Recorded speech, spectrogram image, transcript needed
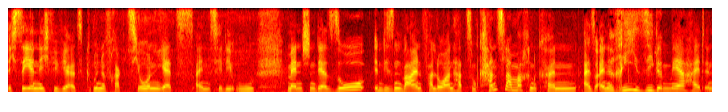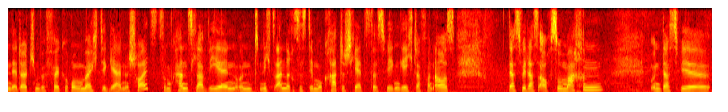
Ich sehe nicht, wie wir als grüne Fraktion jetzt einen CDU-Menschen, der so in diesen Wahlen verloren hat, zum Kanzler machen können. Also eine riesige Mehrheit in der deutschen Bevölkerung möchte gerne Scholz zum Kanzler wählen und nichts anderes ist demokratisch jetzt. Deswegen gehe ich davon aus, dass wir das auch so machen und dass wir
